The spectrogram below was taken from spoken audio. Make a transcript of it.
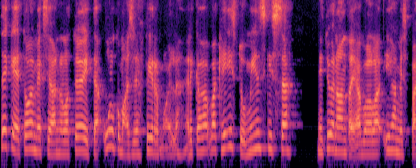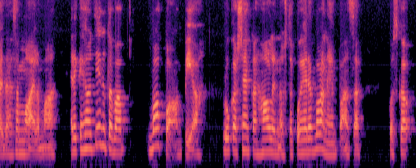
tekee toimeksiannolla töitä ulkomaisille firmoille. Eli vaikka he istuu Minskissä, niin työnantaja voi olla ihan missä päin tahansa maailmaa. Eli he on tietyllä tavalla vapaampia Lukashenkan hallinnosta kuin heidän vanhempansa, koska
